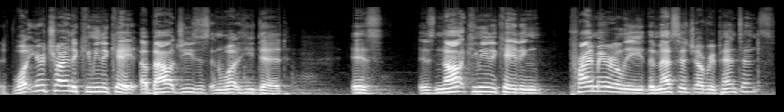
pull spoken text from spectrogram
If what you're trying to communicate about Jesus and what he did is, is not communicating primarily the message of repentance,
